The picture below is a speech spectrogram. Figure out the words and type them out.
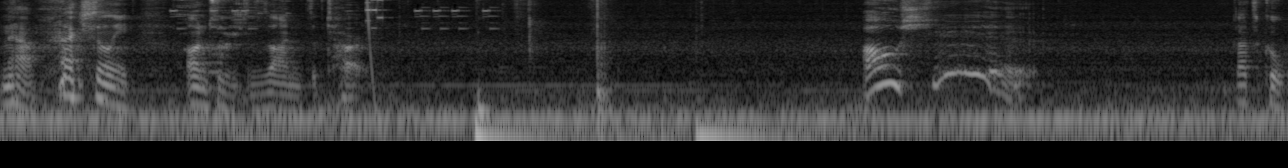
now, actually, onto the design of the turret. Oh, shit! That's cool.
